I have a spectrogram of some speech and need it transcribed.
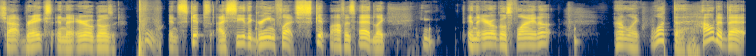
shot breaks and the arrow goes and skips. I see the green fletch skip off his head, like, and the arrow goes flying up. And I'm like, what the? How did that?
